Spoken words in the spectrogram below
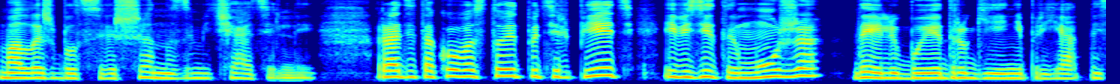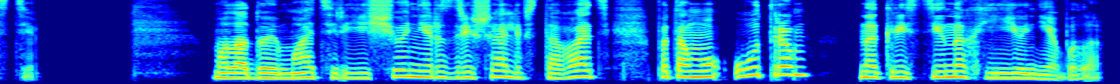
Малыш был совершенно замечательный. Ради такого стоит потерпеть и визиты мужа, да и любые другие неприятности. Молодой матери еще не разрешали вставать, потому утром на крестинах ее не было.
